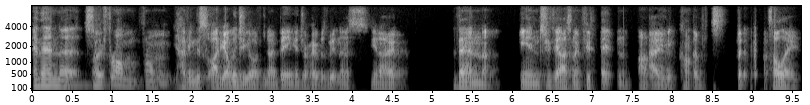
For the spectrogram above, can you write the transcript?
and then uh, so from from having this ideology of you know being a Jehovah's Witness, you know, then in 2015, I kind of and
